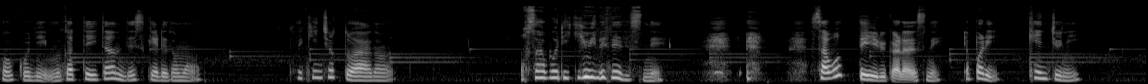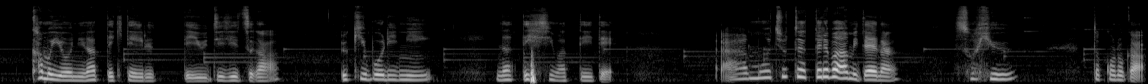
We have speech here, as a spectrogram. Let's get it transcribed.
方向に向かっていたんですけれども最近ちょっとあのおサボり気味でですね サボっているからですねやっぱり顕著に噛むようになってきているっていう事実が浮き彫りになってしまっていてああもうちょっとやってればみたいなそういうところが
